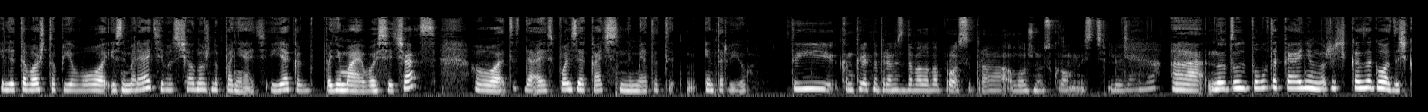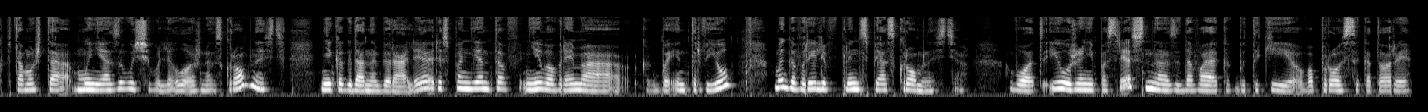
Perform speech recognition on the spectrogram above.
и для того, чтобы его измерять, его сначала нужно понять. И я как бы понимаю его сейчас, вот, да, используя качественный метод интервью. Ты конкретно прям задавала вопросы про ложную скромность людям, да? А, ну, тут была такая немножечко загвоздочка, потому что мы не озвучивали ложную скромность, никогда набирали респондентов, ни во время как бы интервью. Мы говорили, в принципе, о скромности. Вот, и уже непосредственно задавая как бы такие вопросы, которые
